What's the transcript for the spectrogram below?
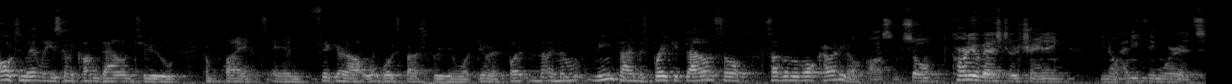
ultimately it's going to come down to compliance and figuring out what works best for you and what doing it. But in the meantime, let's break it down. So let's talk a little bit about cardio. Awesome. So cardiovascular training, you know, anything where it's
